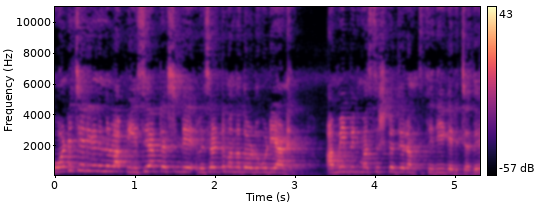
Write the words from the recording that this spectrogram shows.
പോണ്ടിച്ചേരിയിൽ നിന്നുള്ള പി സി ആർ ടെസ്റ്റിന്റെ റിസൾട്ട് വന്നതോടുകൂടിയാണ് അമീബിക് മസ്തിഷ്ക ജ്വരം സ്ഥിരീകരിച്ചത്.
